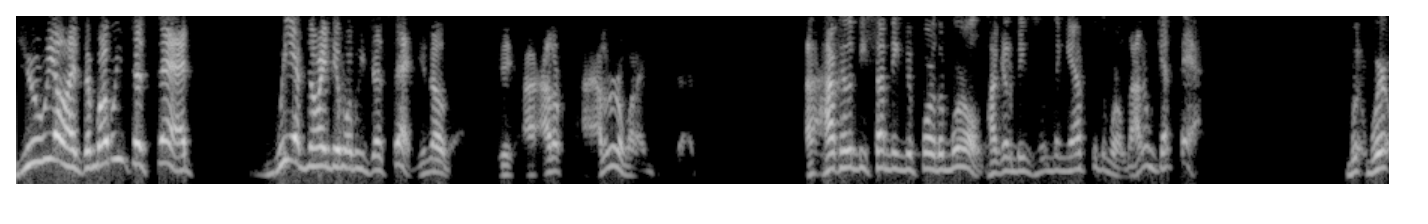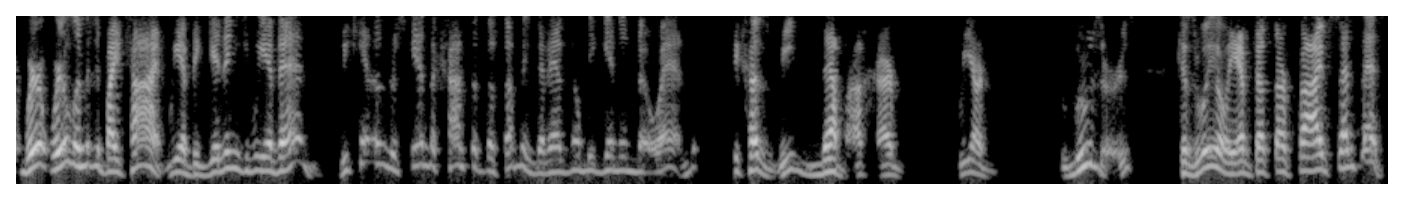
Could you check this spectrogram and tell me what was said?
You realize that what we just said, we have no idea what we just said. You know that. I don't, I don't know what I just said. Uh, how can it be something before the world? How can it be something after the world? I don't get that. We're, we're, we're limited by time. We have beginnings, we have ends. We can't understand the concept of something that has no beginning, no end, because we never are, we are losers because we only have just our five senses.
